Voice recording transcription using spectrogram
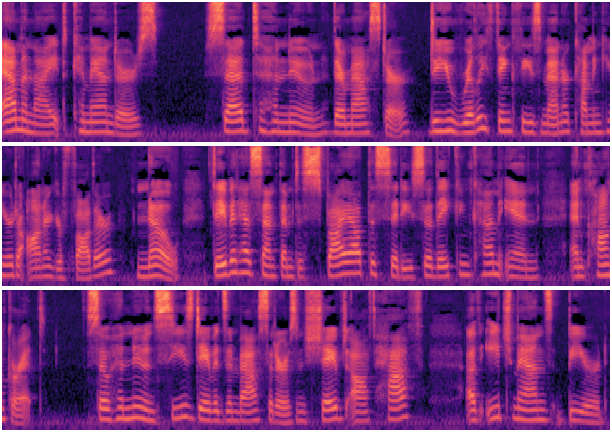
Ammonite commanders said to Hanun, their master, Do you really think these men are coming here to honor your father? No, David has sent them to spy out the city so they can come in and conquer it. So Hanun seized David's ambassadors and shaved off half of each man's beard,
